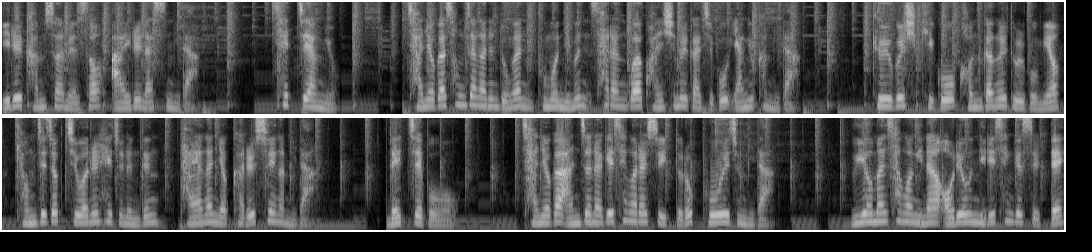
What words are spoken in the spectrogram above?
이를 감수하면서 아이를 낳습니다. 셋째 양육. 자녀가 성장하는 동안 부모님은 사랑과 관심을 가지고 양육합니다. 교육을 시키고 건강을 돌보며 경제적 지원을 해주는 등 다양한 역할을 수행합니다. 넷째 보호. 자녀가 안전하게 생활할 수 있도록 보호해줍니다. 위험한 상황이나 어려운 일이 생겼을 때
